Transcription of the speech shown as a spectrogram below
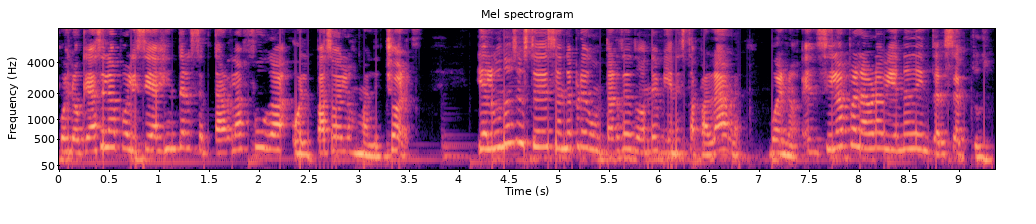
pues lo que hace la policía es interceptar la fuga o el paso de los malhechores. Y algunos de ustedes se han de preguntar de dónde viene esta palabra. Bueno, en sí la palabra viene de interceptus,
